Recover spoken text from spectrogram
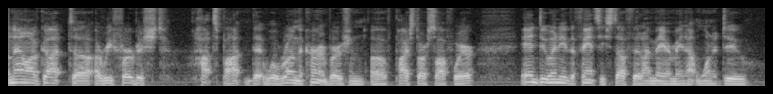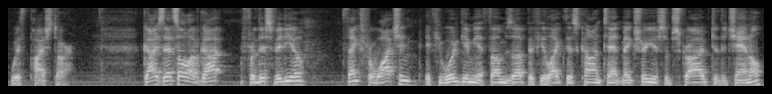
now I've got uh, a refurbished hotspot that will run the current version of Pi-Star software and do any of the fancy stuff that I may or may not want to do with Pi-Star. Guys, that's all I've got for this video. Thanks for watching. If you would, give me a thumbs up. If you like this content, make sure you're subscribed to the channel.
